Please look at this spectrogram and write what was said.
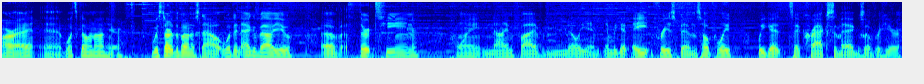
Alright, and what's going on here? We start the bonus now with an egg value of 13.95 million, and we get 8 free spins. Hopefully, we get to crack some eggs over here.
